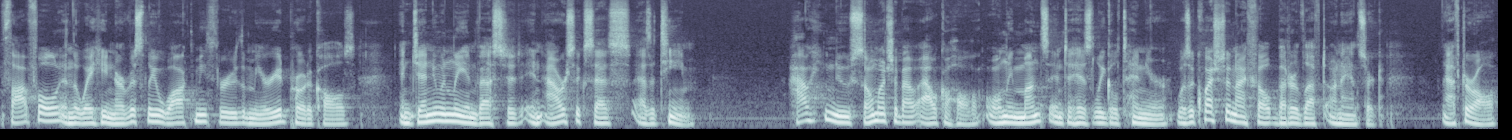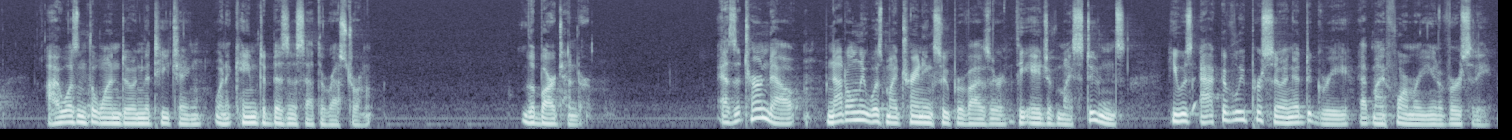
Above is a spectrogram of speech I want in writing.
Thoughtful in the way he nervously walked me through the myriad protocols and genuinely invested in our success as a team. How he knew so much about alcohol only months into his legal tenure was a question I felt better left unanswered. After all, I wasn't the one doing the teaching when it came to business at the restaurant. The bartender. As it turned out, not only was my training supervisor the age of my students, he was actively pursuing a degree at my former university.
